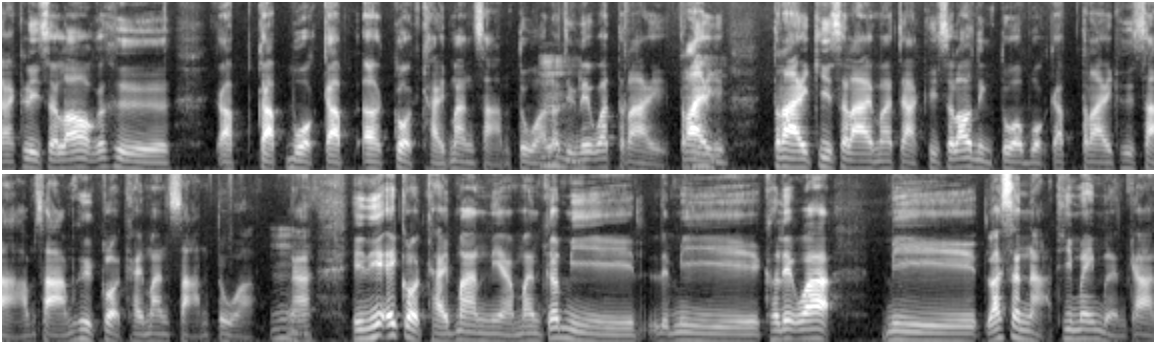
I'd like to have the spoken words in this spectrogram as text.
นะกลีเซอรอลก็คือกับกับบวกกับเอ่อกรดไขมัน 3 ตัวอืมเราจึงเรียกว่าไตรไตรอืมไตรกลีเซอไรด์มาจากกลีเซอรอลหนึ่งตัวบวกกับไตรคือ 3 3 คือกรดไขมัน 3 ตัวนะทีนี้ไอ้กรดไขมันเนี่ยมันก็มีมีเขาเรียกว่ามีลักษณะที่ไม่เหมือนกัน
